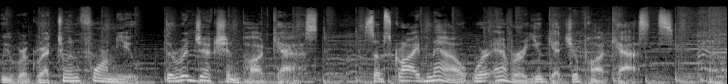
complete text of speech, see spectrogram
We Regret to Inform You, the Rejection Podcast. Subscribe now wherever you get your podcasts.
